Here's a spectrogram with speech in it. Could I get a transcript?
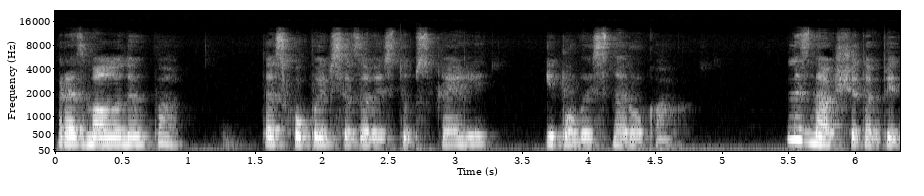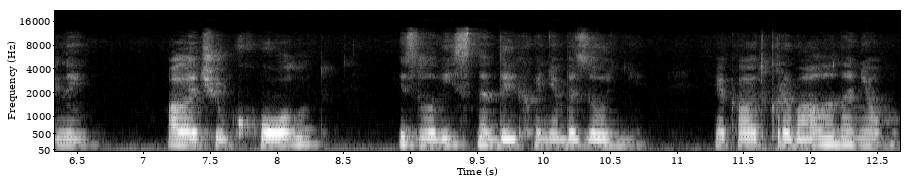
Раз мало не впав, та схопився за виступ скелі і повис на руках. Не знав, що там під ним, але чув холод і зловісне дихання безодні, яка відкривала на нього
